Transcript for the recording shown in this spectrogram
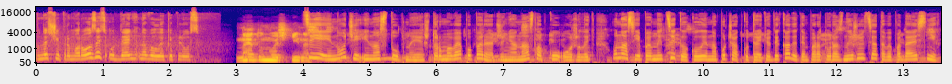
Вночі приморозить, у день невеликий плюс. Цієї ночі і наступної штормове попередження на слабку ожеледь. У нас є певний цикл, коли на початку третьої декади температура знижується та випадає сніг.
